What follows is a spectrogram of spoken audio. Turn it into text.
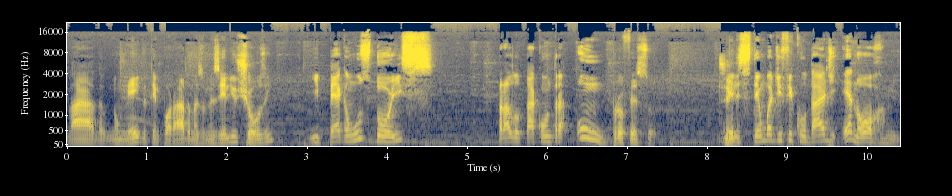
lá no meio da temporada, mais ou menos, ele e o Chosen, e pegam os dois pra lutar contra um professor. Sim. Eles têm uma dificuldade enorme.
